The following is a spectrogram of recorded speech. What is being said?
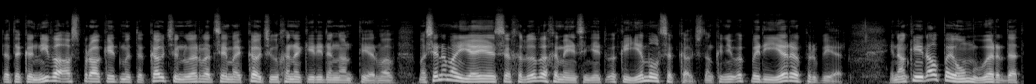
Dat ek 'n nuwe afspraak het met 'n coach en hoor wat sê my coach, hoe gaan ek hierdie ding hanteer? Maar maar sê nou maar jy is 'n gelowige mens en jy het ook 'n hemelse coach, dan kan jy ook by die Here probeer. En dan kan jy dalk by hom hoor dat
